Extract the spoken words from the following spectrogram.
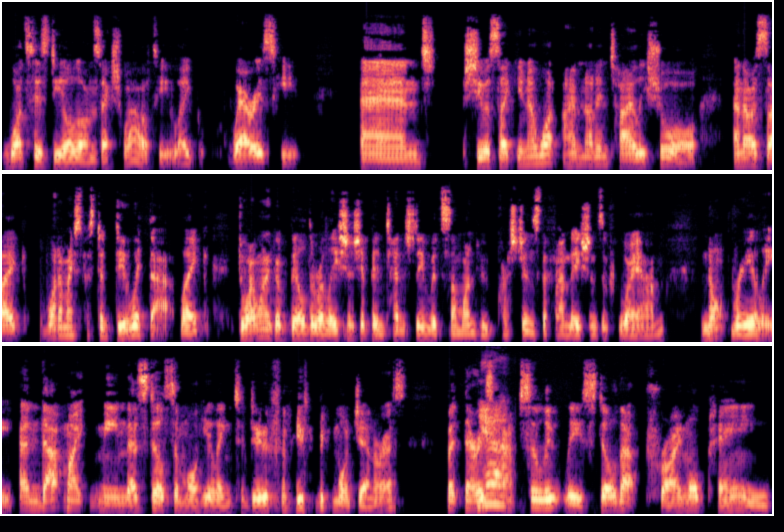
what's his deal on sexuality? Like, where is he? And she was like, you know what? I'm not entirely sure. And I was like, what am I supposed to do with that? Like, do I want to go build a relationship intentionally with someone who questions the foundations of who I am? Not really. And that might mean there's still some more healing to do for me to be more generous. But there is yeah. absolutely still that primal pain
